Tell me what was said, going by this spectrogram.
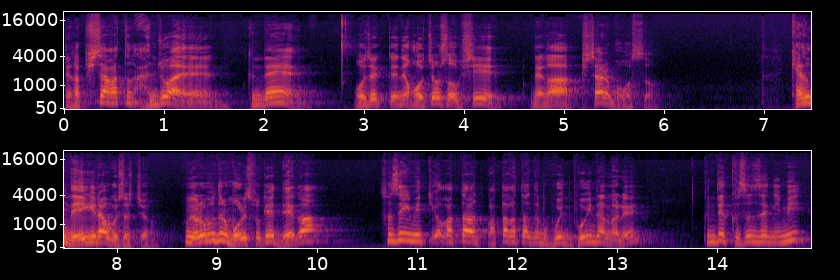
내가 피자 같은 거 안 좋아해. 근데 어저께는 어쩔 수 없이 내가 피자를 먹었어. 계속 내 얘기를 하고 있었죠. 그럼 여러분들은 머릿속에 내가 선생님이 뛰어갔다 왔다 갔다 하는 거 보인, 보인단 말이에요. 근데 그 선생님이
